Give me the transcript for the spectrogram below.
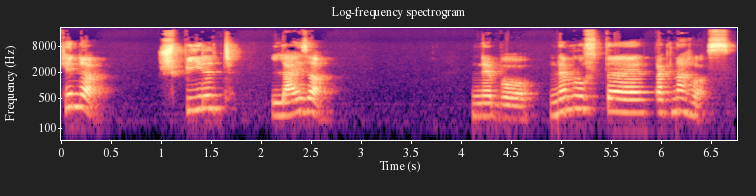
Kinder, spielt leiser. Nebo nemluvte tak nahlas.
